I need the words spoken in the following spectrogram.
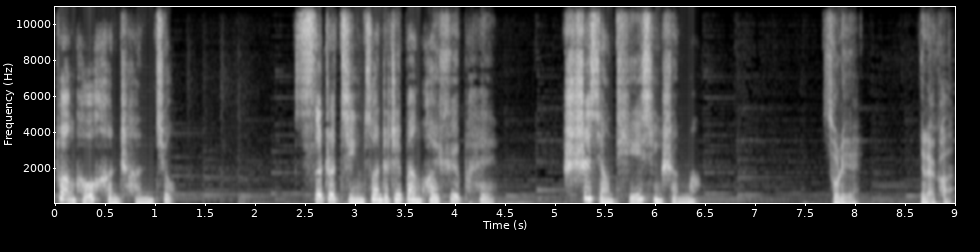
断口很陈旧。死者紧攥着这半块玉佩，是想提醒什么？苏黎。你来看，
